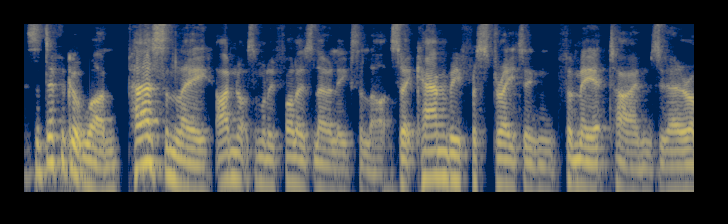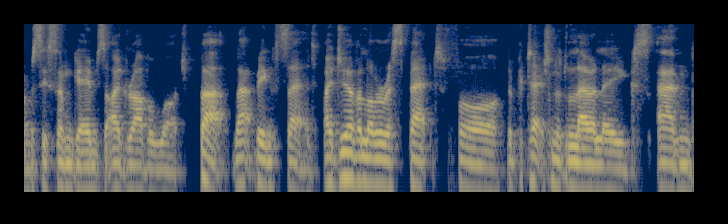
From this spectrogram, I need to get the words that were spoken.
It's a difficult one. Personally, I'm not someone who follows lower leagues a lot, so it can be frustrating for me at times. You know, there are obviously some games that I'd rather watch. But that being said, I do have a lot of respect for the protection of the lower leagues and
